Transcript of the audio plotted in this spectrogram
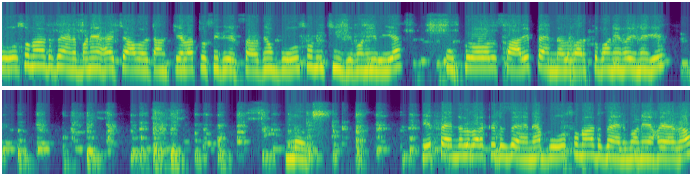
ਬਹੁਤ ਸੋਹਣਾ ਡਿਜ਼ਾਈਨ ਬਣਿਆ ਹੈ, ਚਾਵਲ ਟਾਂਕੇ ਵਾਲਾ, ਤੁਸੀਂ ਦੇਖ ਸਕਦੇ ਹੋ, ਬਹੁਤ ਸੋਹਣੀ ਚੀਜ਼ ਬਣੀ ਹੋਈ ਹੈ। ਉੱਪਰੋਂ ਸਾਰੇ ਪੈਨਲ ਵਰਕ ਬਣੇ ਹੋਏ ਨੇਗੇ। ਲਓ ਇਹ ਪੈਨਲ ਵਰਕ ਡਿਜ਼ਾਈਨ ਹੈ, ਬਹੁਤ ਸੋਹਣਾ ਡਿਜ਼ਾਈਨ ਬਣਿਆ ਹੋਇਆ ਹੈਗਾ।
